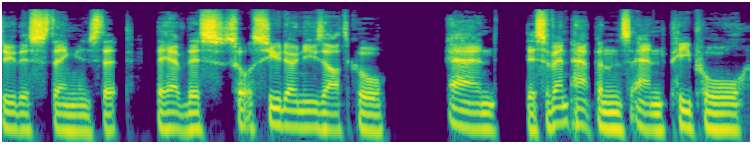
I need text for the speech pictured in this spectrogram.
do this thing is that they have this sort of pseudo news article And this event happens and people,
